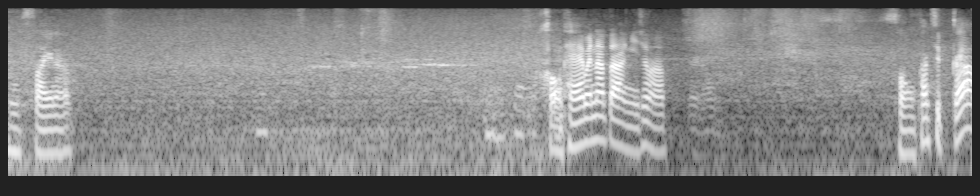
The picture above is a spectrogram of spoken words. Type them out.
มีไฟนะครับ ของแท้ไม่หน้าตาอย่างนี้ใช่ไหมครับสองพันสิบเก้า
